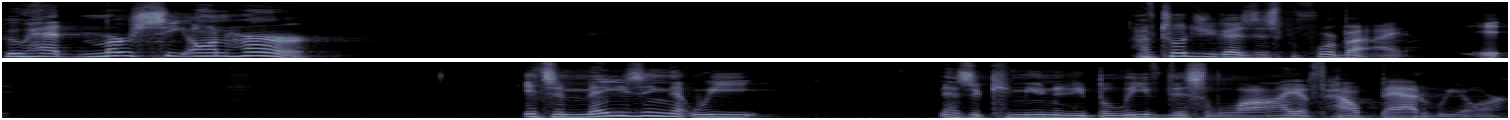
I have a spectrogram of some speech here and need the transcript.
who had mercy on her. I've told you guys this before, but I, it, it's amazing that we, as a community, believe this lie of how bad we are.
